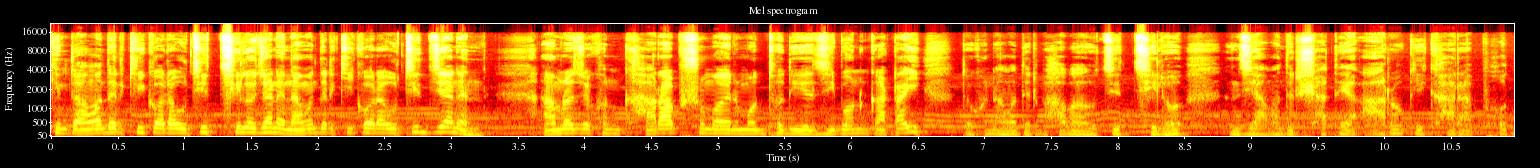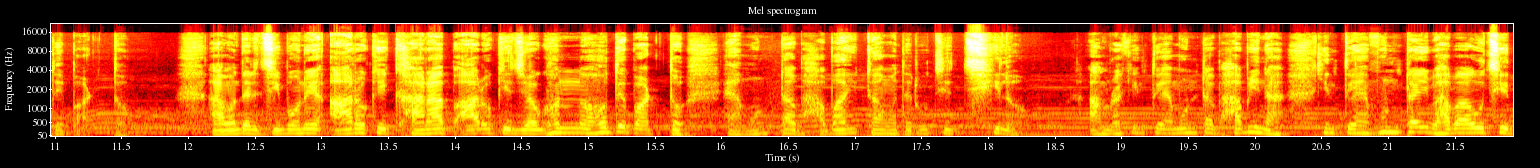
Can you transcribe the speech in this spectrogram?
কিন্তু আমাদের কি করা উচিত ছিল জানেন? আমাদের কি করা উচিত জানেন? আমরা যখন খারাপ সময়ের মধ্য দিয়ে জীবন কাটাই, তখন আমাদের ভাবা উচিত ছিল যে আমাদের সাথে আরও কি খারাপ হতে পারত। আমাদের জীবনে আরও কি খারাপ আরও কি জঘন্য হতে পারত, এমনটা ভাবাই তো আমাদের উচিত ছিল। আমরা কিন্তু এমনটা ভাবি না, কিন্তু এমনটাই ভাবা উচিত।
